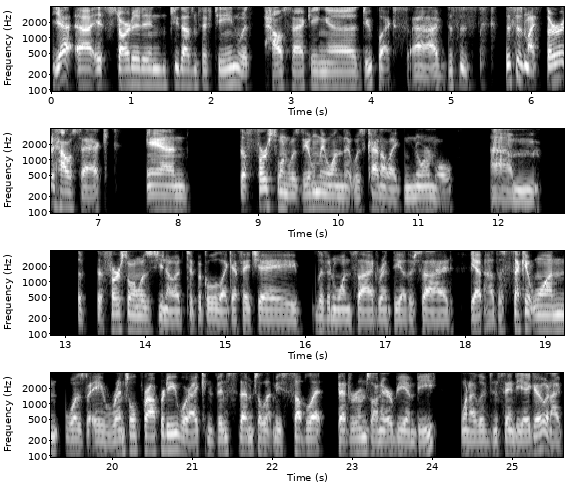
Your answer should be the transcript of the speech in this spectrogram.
Yeah, uh, it started in 2015 with house hacking uh, duplex. Uh, this is this is my third house hack, and the first one was the only one that was kind of like normal. Um, the, the first one was you know a typical like FHA live in one side rent the other side. Yep. Uh, the second one was a rental property where I convinced them to let me sublet bedrooms on Airbnb when I lived in San Diego, and I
